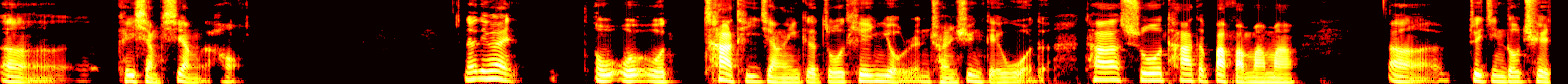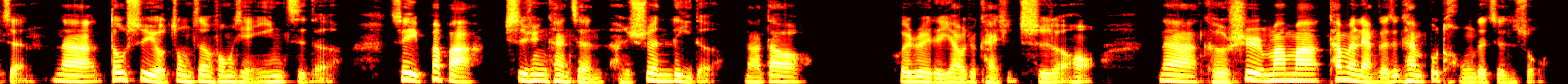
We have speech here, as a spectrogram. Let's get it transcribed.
呃，可以想象了哦。那另外，我我我岔题讲一个，昨天有人传讯给我的，他说他的爸爸妈妈，呃，最近都确诊，那都是有重症风险因子的，所以爸爸视讯看诊很顺利的拿到辉瑞的药就开始吃了哦。那可是妈妈他们两个是看不同的诊所，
